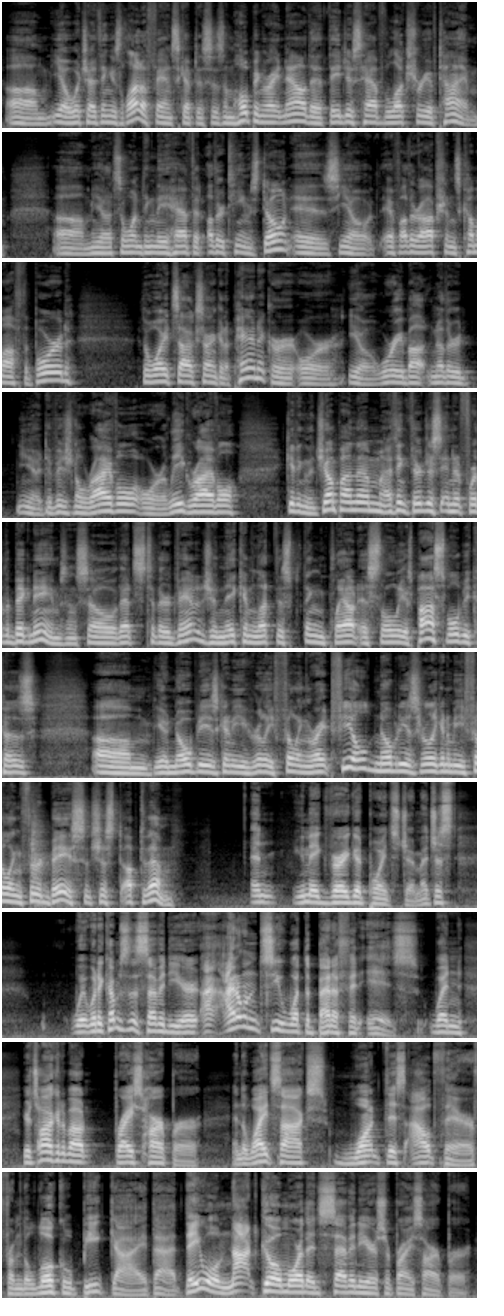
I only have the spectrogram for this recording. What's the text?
um, you know, which I think is a lot of fan skepticism. Hoping right now that they just have the luxury of time. Um, you know, it's the one thing they have that other teams don't is, you know, if other options come off the board, the White Sox aren't going to panic or, or, you know, worry about another, you know, divisional rival or league rival getting the jump on them. I think they're just in it for the big names. And so that's to their advantage and they can let this thing play out as slowly as possible because, um, you know, nobody is going to be really filling right field. Nobody is really going to be filling third base. It's just up to them. And you make very good points, Jim. I just when it comes to the seven year, I, I don't see what the benefit is when you're talking about Bryce Harper and the White Sox want this out there from the local beat guy that they will not go more than seven years for Bryce Harper.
